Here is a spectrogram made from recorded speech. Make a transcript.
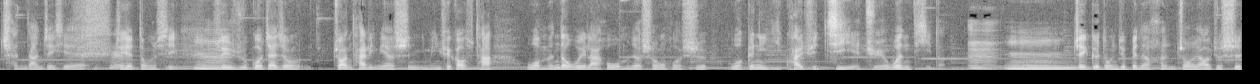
承担这些这些东西。嗯所以，如果在这种状态里面，是你明确告诉他，我们的未来或我们的生活是我跟你一块去解决问题的。嗯嗯这个东西就变得很重要。就是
